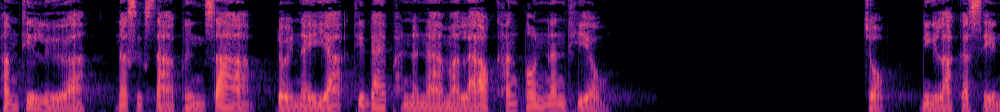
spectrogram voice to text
คำที่เหลือนักศึกษาพึงทราบโดยในยะที่ได้พันนามาแล้วข้างต้นนั่นเทียว จบนีลกสิน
